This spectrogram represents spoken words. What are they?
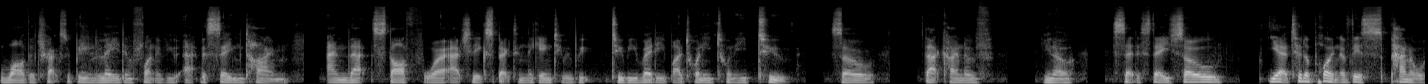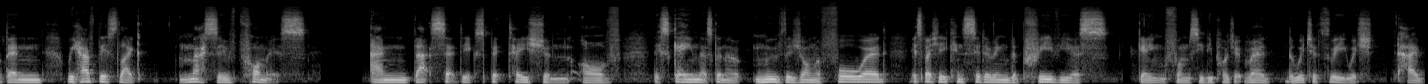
while the tracks were being laid in front of you at the same time and that staff were actually expecting the game to be to be ready by 2022 so that kind of, you know, set the stage. So yeah, to the point of this panel, then we have this like massive promise and that set the expectation of this game that's going to move the genre forward, especially considering the previous game from CD Projekt Red, The Witcher 3, which had,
